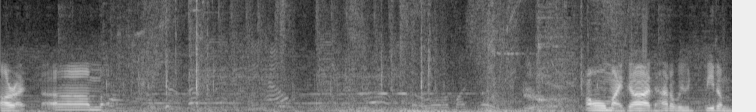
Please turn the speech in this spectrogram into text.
Alright, um... Oh my god, how do we beat him?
